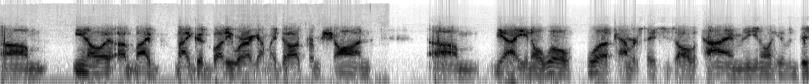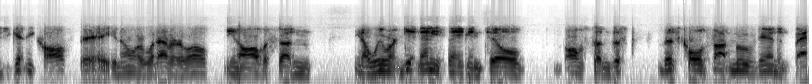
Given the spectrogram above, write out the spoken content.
Um, you know, uh, my my good buddy where I got my dog from, Sean um, yeah, you know, we'll we'll have conversations all the time. You know, did you get any calls today? You know, or whatever. Well, you know, all of a sudden, you know, we weren't getting anything until all of a sudden this this cold front moved in and bang,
